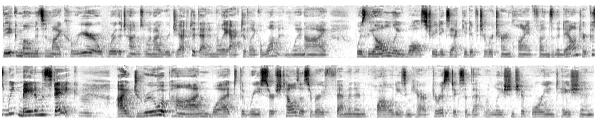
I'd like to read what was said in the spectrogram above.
big moments in my career were the times when I rejected that and really acted like a woman. When I was the only Wall Street executive to return client funds in the downturn because we'd made a mistake. Hmm. I drew upon what the research tells us are very feminine qualities and characteristics of that relationship orientation,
